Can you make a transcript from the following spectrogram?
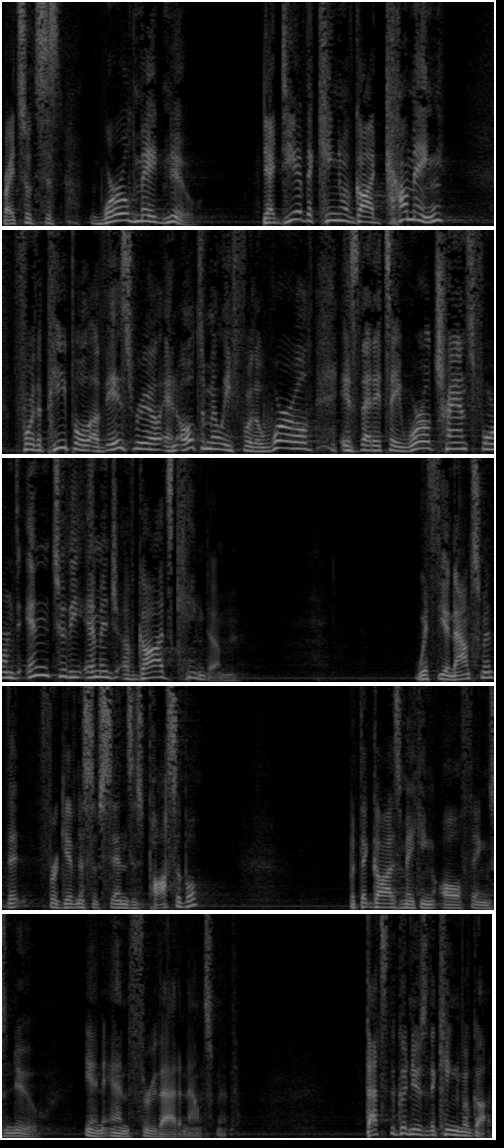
Right? So it's this world made new. The idea of the kingdom of God coming for the people of Israel and ultimately for the world is that it's a world transformed into the image of God's kingdom with the announcement that forgiveness of sins is possible, but that God is making all things new in and through that announcement. That's the good news of the kingdom of God.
